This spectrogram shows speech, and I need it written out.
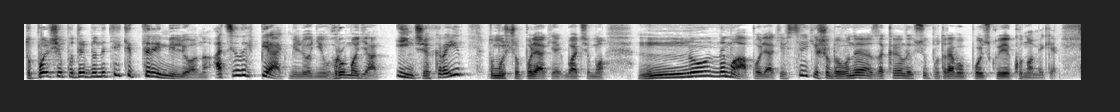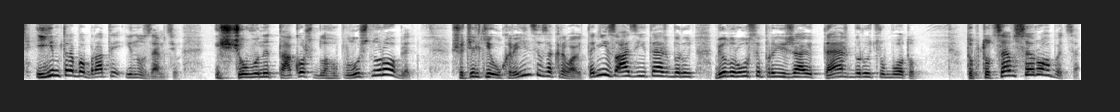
то Польщі потрібно не тільки 3 мільйони, а цілих 5 мільйонів громадян інших країн, тому що поляки, як бачимо, ну нема поляків стільки, щоб вони закрили всю потребу польської економіки. І їм треба брати іноземців. І що вони також благополучно роблять? Що тільки українці закривають, та ні, з Азії теж беруть, білоруси приїжджають, теж беруть роботу. Тобто це все робиться.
